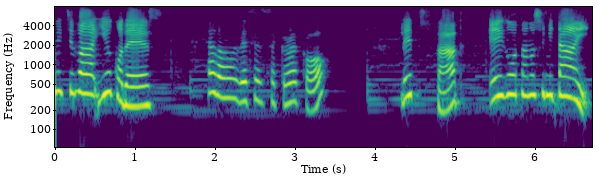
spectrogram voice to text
にちは、ゆうこです。Hello, this is Sakurako. Let's start! 英語を楽しみたい。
